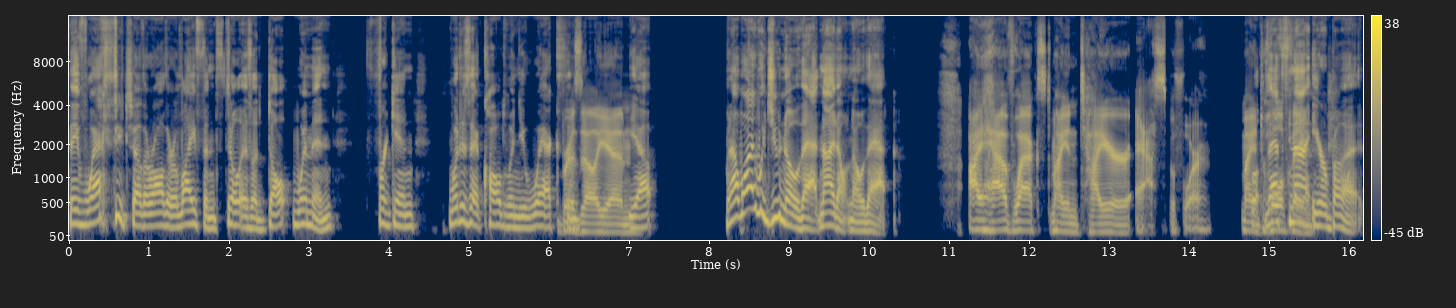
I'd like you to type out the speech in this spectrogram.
they've waxed each other all their life, and still, as adult women, friggin' what is that called when you wax? and- Brazilian. Yep. Now, why would you know that? And I don't know that. I have waxed my entire ass before. My Well, whole that's thing. not your butt.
